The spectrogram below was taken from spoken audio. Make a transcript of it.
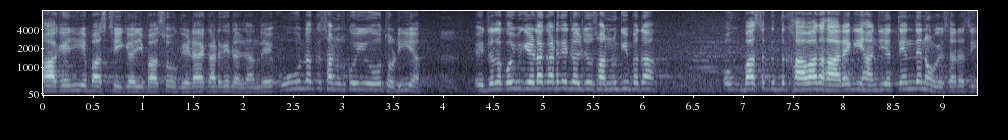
ਆ ਕੇ ਜੀ ਇਹ ਬਸ ਠੀਕ ਹੈ ਜੀ, ਬਸ ਉਹ ਗੇੜਾ ਕੱਢ ਕੇ ਚਲ ਜਾਂਦੇ। ਉਹ ਨਾ ਸਾਨੂੰ ਕੋਈ ਉਹ ਥੋੜੀ ਆ। ਇਦਾਂ ਦਾ ਕੋਈ ਵੀ ਗੇੜਾ ਕੱਢ ਕੇ ਚਲ ਜਾਓ, ਸਾਨੂੰ ਕੀ ਪਤਾ? ਉਹ ਬਸ ਦਿਖਾਵਾ ਦਿਖਾ ਰਹੇ ਕਿ ਹਾਂਜੀ, ਇਹ ਤਿੰਨ ਦਿਨ ਹੋ ਗਏ ਸਰ ਅਸੀਂ।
